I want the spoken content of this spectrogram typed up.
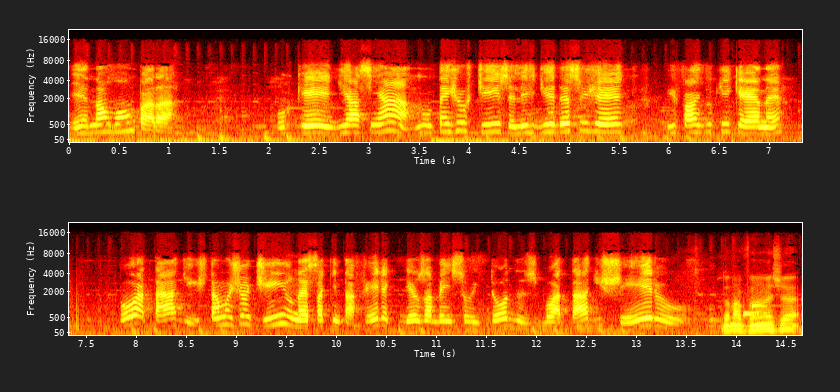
eles não vão parar. Porque diz assim, ah, não tem justiça, eles dizem desse jeito e faz do que quer, né? Boa tarde, estamos juntinhos nessa quinta-feira, que Deus abençoe todos. Boa tarde, cheiro. Dona Vanja,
